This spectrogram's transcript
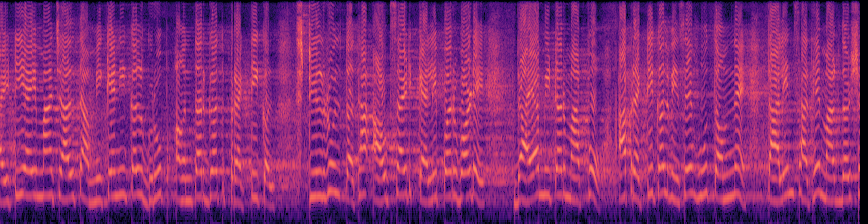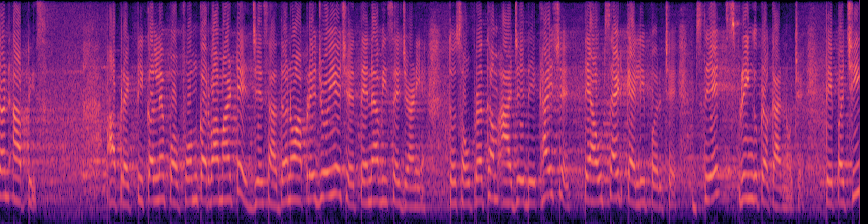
આઈટીઆઈમાં ચાલતા મિકેનિકલ ગ્રુપ અંતર્ગત પ્રેક્ટિકલ, સ્ટીલ રૂલ તથા આઉટસાઇડ કેલિપર વડે ડાયામીટર માપવો આ પ્રેક્ટિકલ વિશે હું તમને તાલીમ સાથે માર્ગદર્શન આપીશ. આ પ્રેક્ટિકલને પરફોર્મ કરવા માટે જે સાધનો આપણે જોઈએ છે તેના વિશે જાણીએ. તો સૌપ્રથમ આ જે દેખાય છે તે આઉટસાઇડ કેલિપર છે. તે સ્પ્રિંગ પ્રકારનું છે. તે પછી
